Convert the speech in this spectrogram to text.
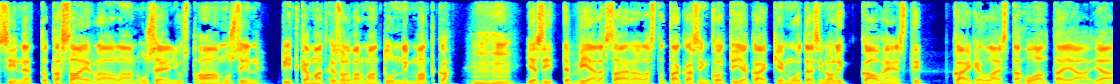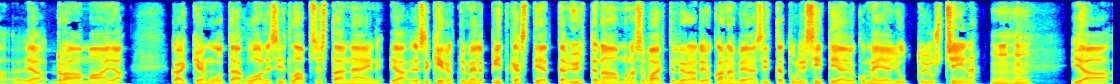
sinne tota sairaalaan usein just aamuisin. Pitkä matka, se oli varmaan tunnin matka. Mm-hmm. Ja sitten vielä sairaalasta takaisin kotiin ja kaikkea muuta. Ja siinä oli kauheasti kaikenlaista huolta ja, ja, ja draamaa ja kaikkea muuta ja huoli siitä lapsesta ja näin. Ja, ja se kirjoitti meille pitkästi, että yhtenä aamuna se vaihteli radiokanavia ja sitten tuli City ja joku meidän juttu just siinä. Mm-hmm. Ja,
